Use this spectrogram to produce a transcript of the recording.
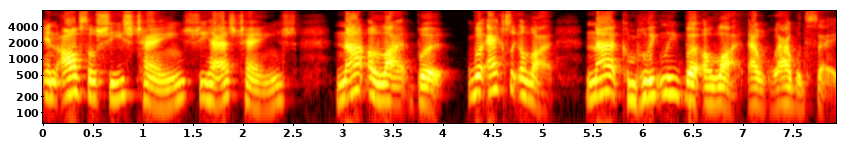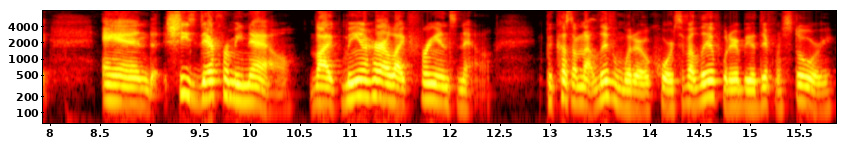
And also she's changed. She has changed. Not a lot, but well actually a lot. Not completely, but a lot, I, I would say. And she's there for me now. Like me and her are like friends now. Because I'm not living with her, of course. If I lived with her, it'd be a different story.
